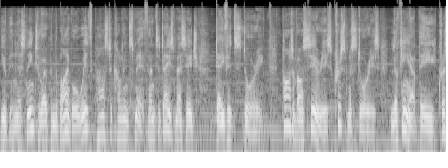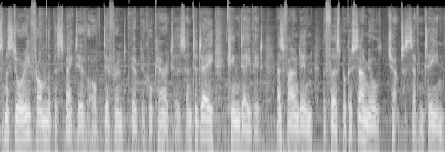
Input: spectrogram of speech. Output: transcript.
You've been listening to Open the Bible with Pastor Colin Smith and today's message, David's Story, part of our series, Christmas Stories, looking at the Christmas story from the perspective of different biblical characters. And today, King David, as found in the first book of Samuel, chapter 17.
